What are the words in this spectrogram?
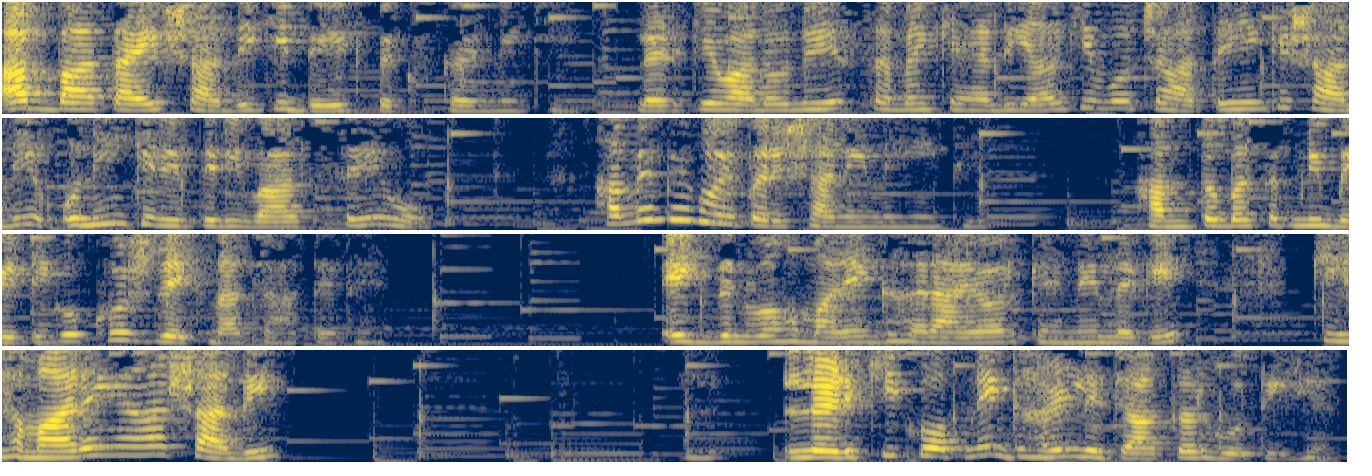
अब बात आई शादी की डेट फिक्स करने की। लड़के वालों ने इस समय कह दिया कि वो चाहते हैं कि शादी उन्हीं के रीति रिवाज से हो। हमें भी कोई परेशानी नहीं थी। हम तो बस अपनी बेटी को खुश देखना चाहते थे। एक दिन वो हमारे घर आए और कहने लगे कि हमारे यहाँ शादी लड़की को अपने घर ले जाकर होती है।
